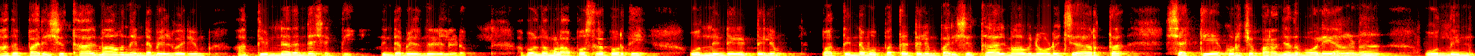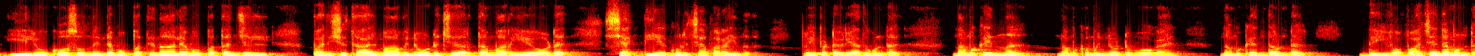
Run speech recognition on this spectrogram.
അത് പരിശുദ്ധാത്മാവ് നിന്റെ മേൽ വരും. അത്യുന്നതന്റെ ശക്തി നിന്റെ മേൽ നിഴലിടും. അപ്പോൾ നമ്മൾ അപ്പോസ്ത്രപൂർത്തി ഒന്നിന്റെ എട്ടിലും പത്തിന്റെ മുപ്പത്തെട്ടിലും പരിശുദ്ധാത്മാവിനോട് ചേർത്ത് ശക്തിയെക്കുറിച്ച് പറഞ്ഞതുപോലെയാണ് ഒന്നിൻ ഈ ലൂക്കോസ് ഒന്നിന്റെ മുപ്പത്തിനാല് മുപ്പത്തഞ്ചിൽ പരിശുദ്ധാത്മാവിനോട് ചേർത്ത മറിയോട് ശക്തിയെക്കുറിച്ച് പറയുന്നത്. പ്രിയപ്പെട്ടവരെ അതുകൊണ്ട് നമുക്ക് ഇന്ന് നമുക്ക് മുന്നോട്ട് പോകാൻ നമുക്ക് എന്തുണ്ട്? ദൈവവചനമുണ്ട്.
